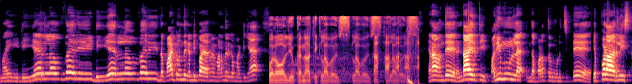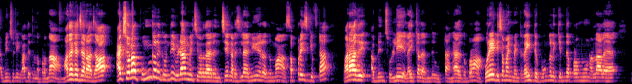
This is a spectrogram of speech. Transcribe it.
My dear lover dear lover இந்த பாட்டு வந்து கண்டிப்பா யாருமே மறந்துருக்க மாட்டீங்க. For all you Carnatic lovers, lovers, lovers. ஏன்னா வந்து ரெண்டாயிரத்தி பதிமூணுல இந்த படத்தை முடிச்சுட்டு எப்படா ரிலீஸ் அப்படின்னு சொல்லி காத்துட்டு இருந்த படம் தான் மதகஜ ராஜா. ஆக்சுவலா பொங்கலுக்கு வந்து விடாமுயற்சி வரதா இருந்துச்சு. கடைசியில நியூ இயர் வந்துமா சர்ப்ரைஸ் கிஃப்டா வராது அப்படின்னு சொல்லி லைக்கால இருந்து விட்டாங்க. அதுக்கப்புறம் ஒரே டிசப்பாயின்மெண்ட் ரைட்டு பொங்கலுக்கு எந்த படமும் நல்லா இல்ல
